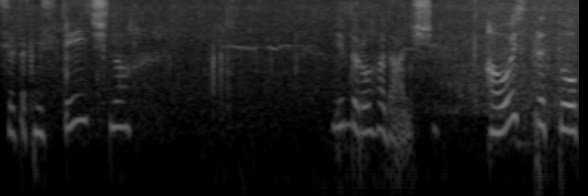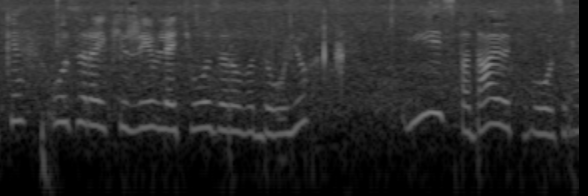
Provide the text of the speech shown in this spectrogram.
Все так містично. І дорога далі. А ось притоки озера, які живлять озеро водою і спадають в озеро.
